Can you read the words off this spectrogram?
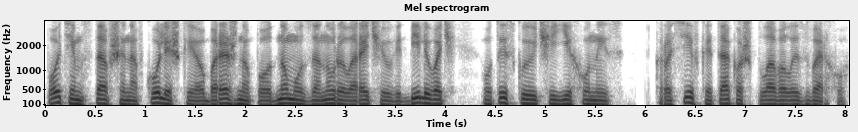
потім, ставши навколішки, обережно по одному занурила речі у відбілювач, утискуючи їх униз. Кросівки також плавали зверху.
